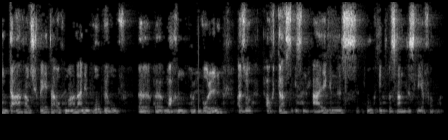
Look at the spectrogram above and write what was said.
die daraus später auch mal einen Brotberuf äh, äh machen wollen. Also auch das ist ein eigenes, hochinteressantes Lehrformat.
